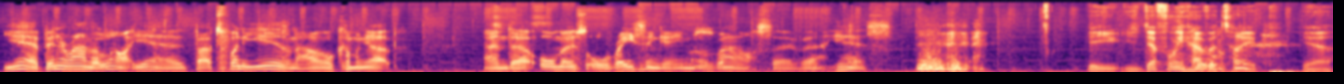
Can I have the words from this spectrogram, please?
Yeah, been around a lot. Yeah, about 20 years now, coming up, and uh, almost all racing games as well. So uh, yes. yeah, you, you definitely have a type. Yeah.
